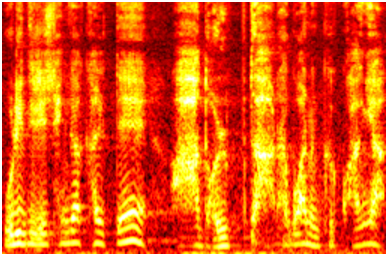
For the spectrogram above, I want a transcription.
우리들이 생각할 때 아 넓다라고 하는 그 광야,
